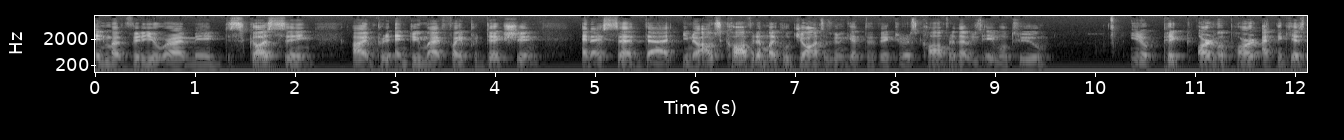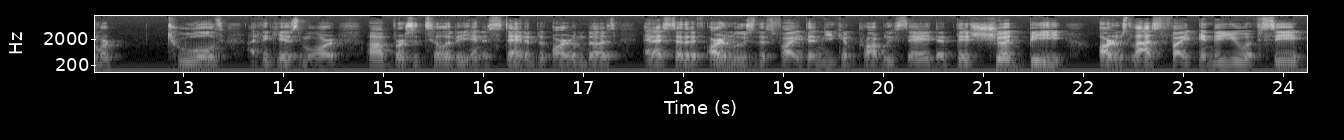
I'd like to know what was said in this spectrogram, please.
in my video where I made discussing uh, and, pre- and doing my fight prediction, and I said that you know I was confident Michael Johnson was going to get the victory. I was confident that he was able to, you know, pick Artem apart. I think he has more tools. I think he has more uh, versatility in his stand-up that Artem does. And I said that if Artem loses this fight, then you can probably say that this should be Artem's last fight in the UFC.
